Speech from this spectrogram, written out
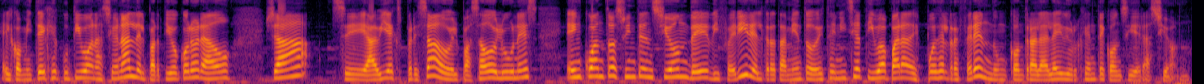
El Comité Ejecutivo Nacional del Partido Colorado ya se había expresado el pasado lunes en cuanto a su intención de diferir el tratamiento de esta iniciativa para después del referéndum contra la ley de urgente consideración.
